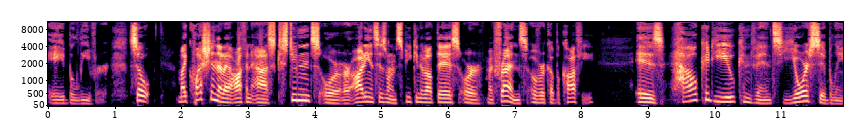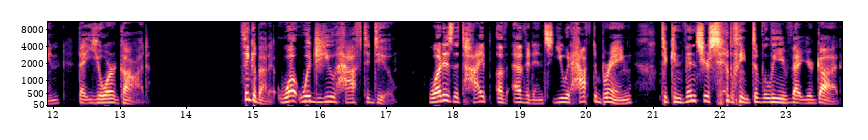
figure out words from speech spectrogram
a believer. So my question that I often ask students or, or audiences when I'm speaking about this or my friends over a cup of coffee is how could you convince your sibling that you're God? Think about it. What would you have to do? What is the type of evidence you would have to bring to convince your sibling to believe that you're God?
